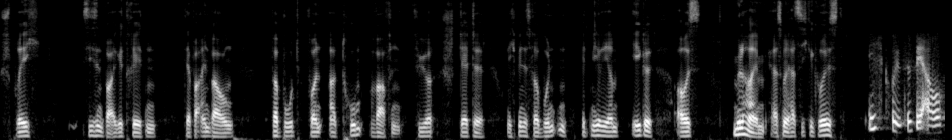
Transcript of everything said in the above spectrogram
sprich, sie sind beigetreten der Vereinbarung Verbot von Atomwaffen für Städte. Und ich bin jetzt verbunden mit Miriam Egel aus Müllheim. Erstmal herzlich gegrüßt. Ich grüße Sie auch.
